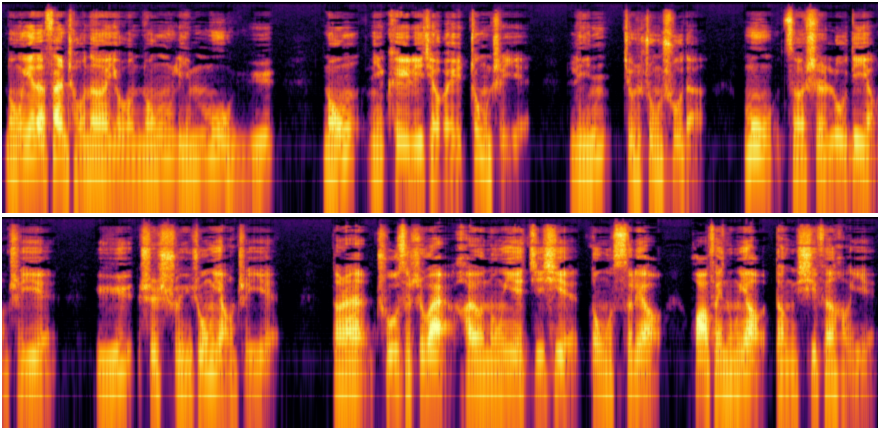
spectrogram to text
农业的范畴呢有农林牧渔。农你可以理解为种植业，林就是种树的，牧则是陆地养殖业。鱼是水中养殖业，当然除此之外，还有农业机械、动物饲料、化肥、农药等细分行业，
